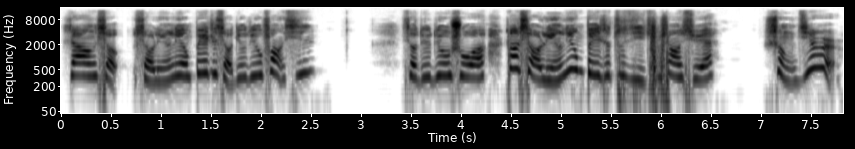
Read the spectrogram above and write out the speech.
让小小玲玲背着小丢丢放心。”小丢丢说：“让小玲玲背着自己去上学，省劲儿。”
